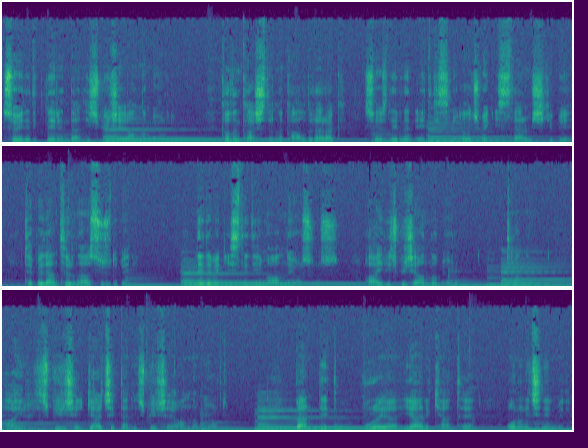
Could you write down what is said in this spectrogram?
Söylediklerinden hiçbir şey anlamıyordum. Kalın kaşlarını kaldırarak sözlerinin etkisini ölçmek istermiş gibi tepeden tırnağa süzdü beni. Ne demek istediğimi anlıyorsunuz. Hayır hiçbir şey anlamıyorum. Tanrım, hayır hiçbir şey, gerçekten hiçbir şey anlamıyordum. Ben dedim buraya yani kente onun için inmedim.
